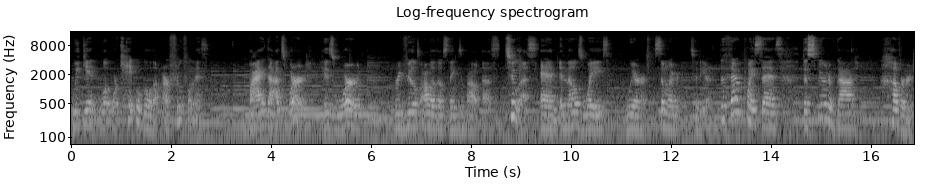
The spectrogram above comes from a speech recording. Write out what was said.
we get what we're capable of, our fruitfulness, by God's word. His word reveals all of those things about us to us. And in those ways, we're similar to the earth. The third point says the Spirit of God hovered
